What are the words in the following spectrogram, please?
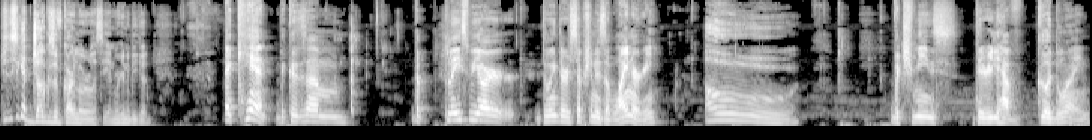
Just get jugs of Carlo Rossi, and we're gonna be good. I can't because um the place we are doing the reception is a winery. Oh, which means they really have good wine.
